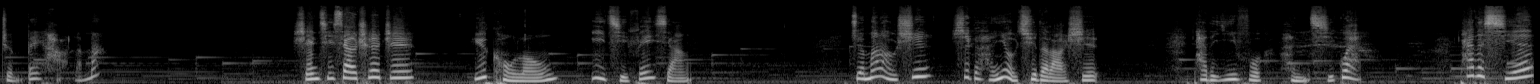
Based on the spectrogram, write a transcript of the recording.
准备好了吗？神奇校车之与恐龙一起飞翔。卷毛老师是个很有趣的老师，他的衣服很奇怪。他的鞋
